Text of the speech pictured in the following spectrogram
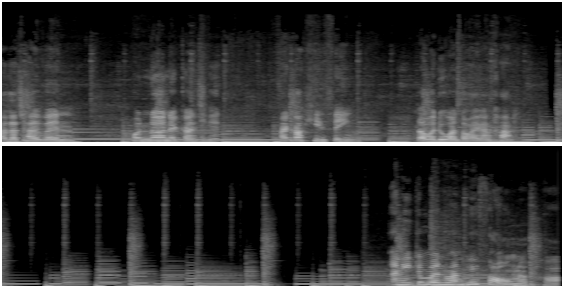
เราจะใช้เป็นโทนเนอร์ในการเช็ด ไม่ก็คินซิ่ง เรามาดูวันต่อไปกันค่ะ นี้จะเป็นวันที่สองนะคะ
